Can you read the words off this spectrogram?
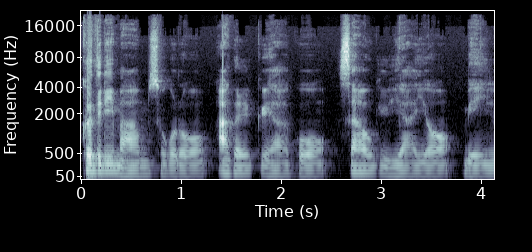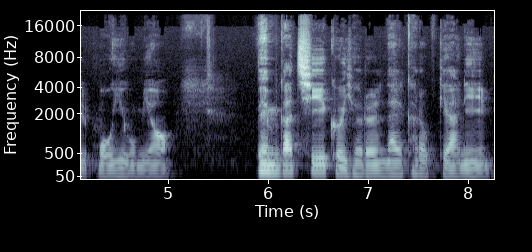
그들이 마음속으로 악을 꾀하고 싸우기 위하여 매일 모이오며 뱀같이 그 혀를 날카롭게 하니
